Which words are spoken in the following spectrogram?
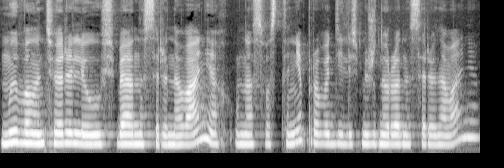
мы волонтерили у себя на соревнованиях. У нас в Астане проводились международные соревнования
